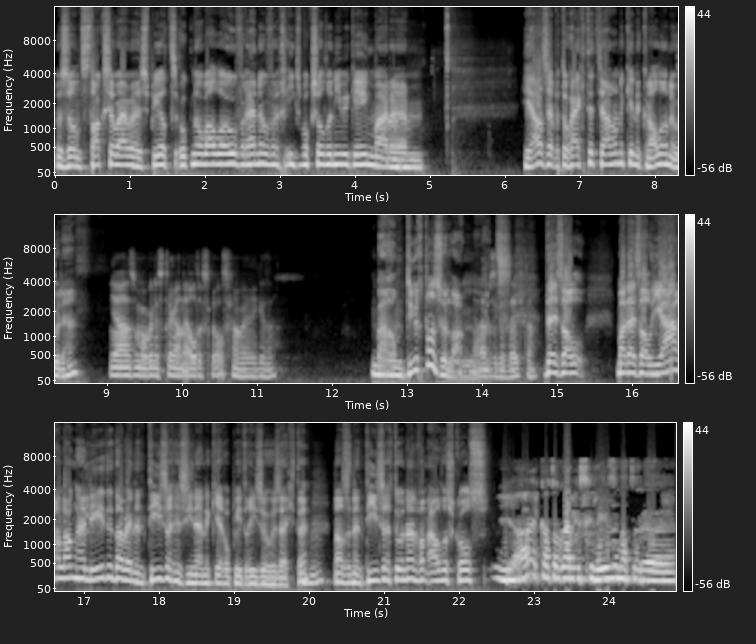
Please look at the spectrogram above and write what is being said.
we zullen straks, we hebben gespeeld, ook nog wel wat over hen, over Xbox Zul, de nieuwe game. Maar ehm, ja, ze hebben toch echt dit jaar nog een keer een knaller nodig. Hè? Ja, ze mogen dus terug aan Elder Scrolls gaan werken. Ze. Waarom duurt dat zo lang? Ja, dat hebben ze gezegd. Hè. Dat is al, maar dat is al jarenlang geleden dat wij een teaser gezien hebben, een keer op E3 zo gezegd. Hè? Dan ze een teaser tonen van Elder Scrolls. ja, ik had toch ergens gelezen dat er... eh,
